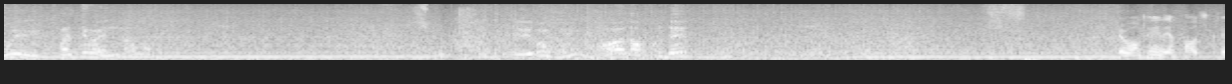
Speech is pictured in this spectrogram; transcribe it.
여기 갈 데가 있나? 1번 핑? 아, 나쁜데? 1번 팽이 내가 봐줄게.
